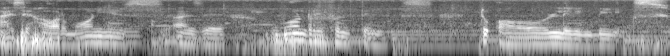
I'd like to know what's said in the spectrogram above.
as a harmonious as a wonderful things to all living beings.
